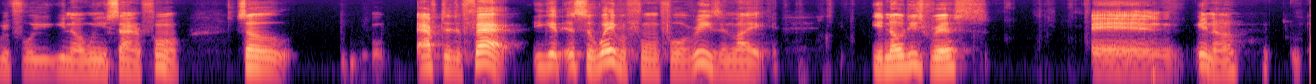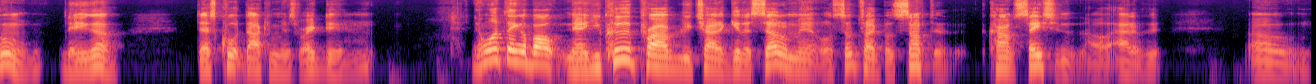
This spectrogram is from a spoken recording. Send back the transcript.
before you, you know, when you sign a form. So after the fact, you get it's a waiver form for a reason. Like you know these risks, and you know, boom, there you go. That's court documents right there. The one thing about Now you could probably try to get a settlement or some type of something compensation uh, out of it. Um,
